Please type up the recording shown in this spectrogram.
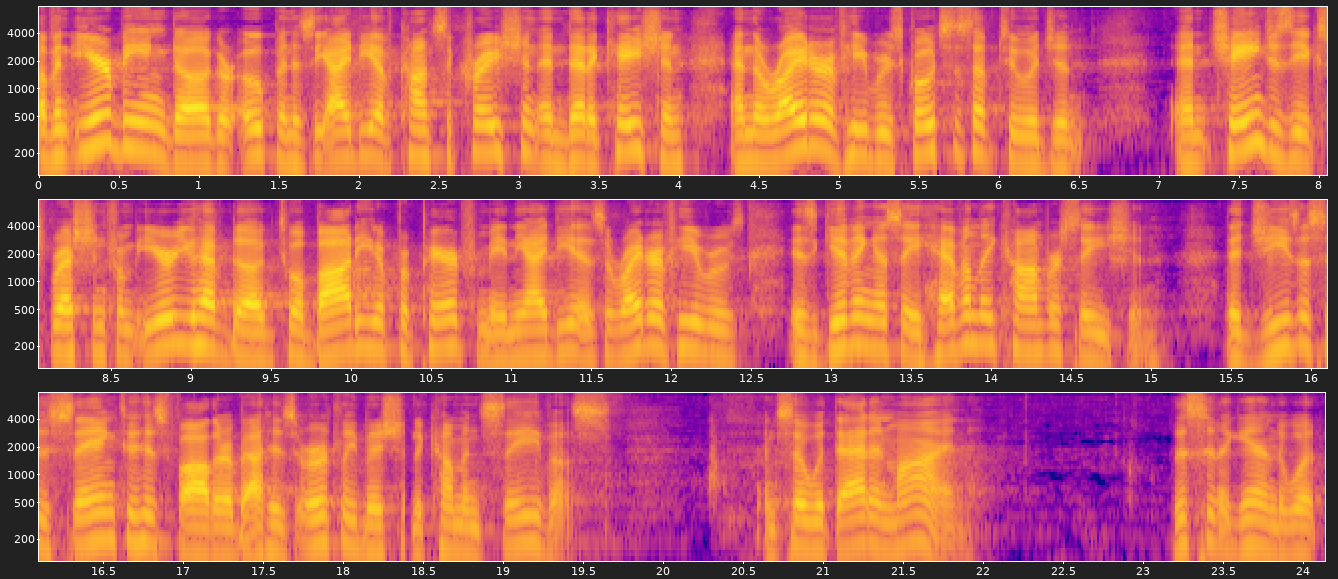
of an ear being dug or opened is the idea of consecration and dedication. And the writer of Hebrews quotes the Septuagint and changes the expression from ear you have dug to a body you have prepared for me. And the idea is the writer of Hebrews is giving us a heavenly conversation that Jesus is saying to his Father about his earthly mission to come and save us. And so, with that in mind, listen again to what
